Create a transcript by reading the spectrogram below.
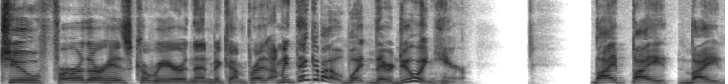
to further his career and then become president. I mean, think about what they're doing here. By, by, by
